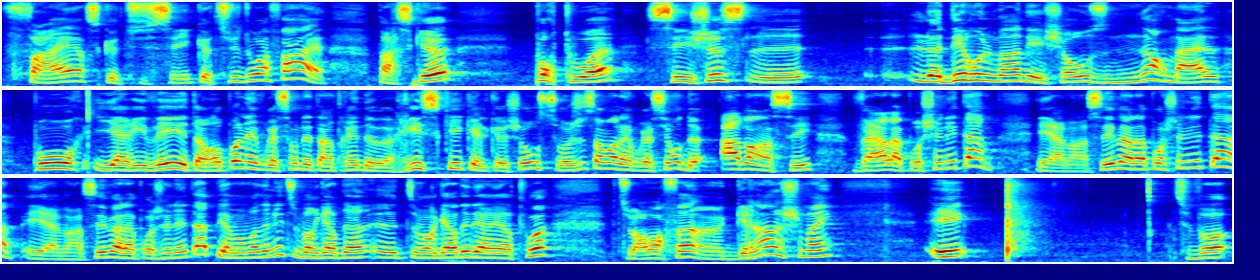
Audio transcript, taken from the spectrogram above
faire ce que tu sais que tu dois faire. Parce que pour toi, c'est juste le, déroulement des choses normales pour y arriver et tu n'auras pas l'impression d'être en train de risquer quelque chose, tu vas juste avoir l'impression d'avancer vers la prochaine étape et avancer vers la prochaine étape et avancer vers la prochaine étape. Et à un moment donné, tu vas regarder, euh, derrière toi, tu vas avoir fait un grand chemin et tu vas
